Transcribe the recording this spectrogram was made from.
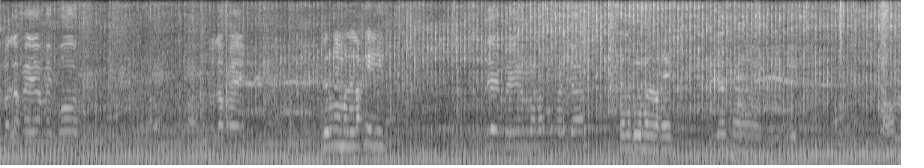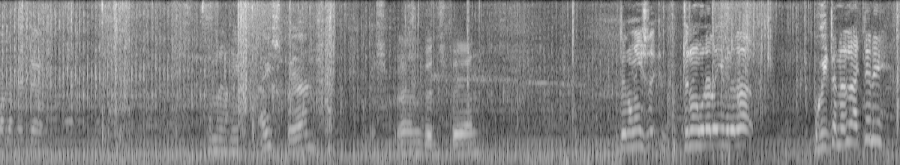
Malaki yan kay boss. Malaki. Doon nga malaki. Hindi, may malaki pa dyan. Saan na ba yung malaki? Diyan sa... Baka malaki dyan. Saan malaki? Ayos pa yan. Goods pa yan. Ito nang isa, ito nang wala lang wala. Pugitan na lahat yan eh.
